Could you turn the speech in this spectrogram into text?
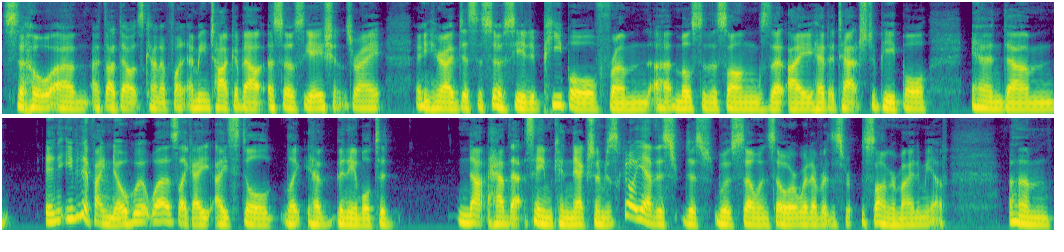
So um, I thought that was kind of fun. I mean, talk about associations, right? I mean, here I've disassociated people from uh, most of the songs that I had attached to people, and um, and even if I know who it was, like I, I still like have been able to not have that same connection. I'm just like, oh yeah, this this was so and so or whatever this song reminded me of. Um,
